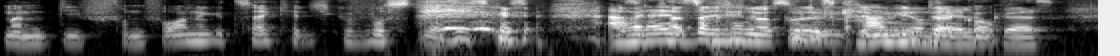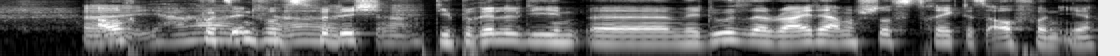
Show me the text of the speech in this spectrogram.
man die von vorne gezeigt, hätte ich gewusst, wer das ist. Aber also dann ist doch kein gutes so Cameo mehr, Lukas. Äh, auch ja, kurze Infos klar, für dich. Klar. Die Brille, die äh, Medusa Rider am Schluss trägt, ist auch von ihr.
